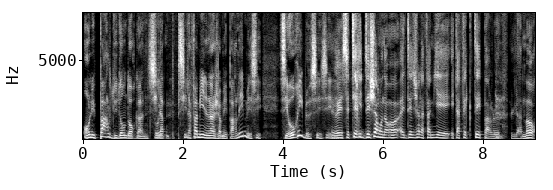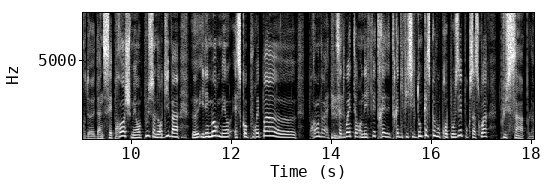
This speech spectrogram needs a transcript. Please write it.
on lui parle du don d'organes. Si, Oui. la, si la famille n'en a jamais parlé, mais c'est c'est horrible. c'est Oui, terrible. Déjà, on a- déjà, la famille est, est affectée par le- la mort de- d'un de, ses proches, mais en plus, on leur dit, ben, euh, il est mort, mais est-ce qu'on pourrait pas euh, prendre Ça doit être en effet très, très difficile. Donc, qu'est-ce que vous proposez pour que ça soit plus simple?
